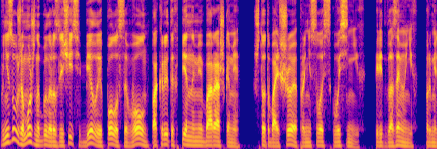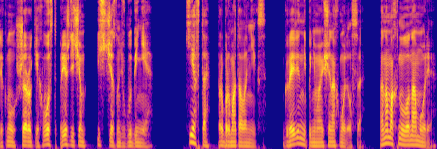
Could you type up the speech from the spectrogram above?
Внизу уже можно было различить белые полосы волн, покрытых пенными барашками. Что-то большое пронеслось сквозь них. Перед глазами у них промелькнул широкий хвост, прежде чем исчезнуть в глубине. «Кефта», — пробормотала Никс. Грейлин непонимающе нахмурился. Она махнула на море.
